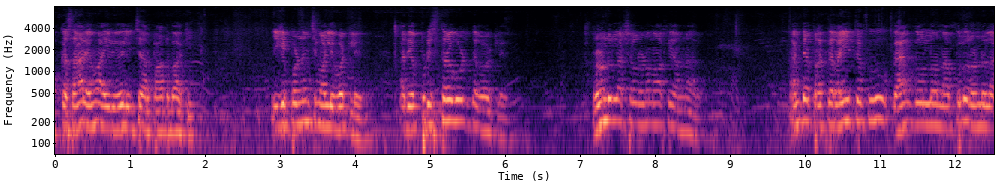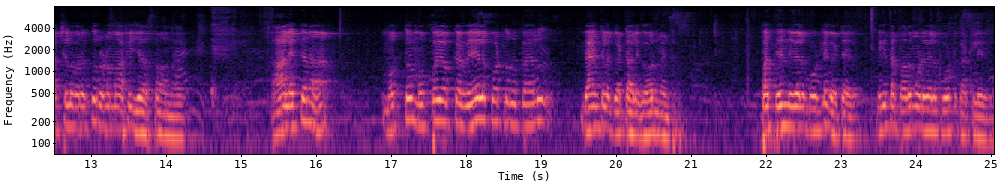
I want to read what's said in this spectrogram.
ఒక్కసారి ఏమో ఐదు వేలు ఇచ్చారు పాత బాకీ. ఇక ఇప్పటి నుంచి మళ్ళీ ఇవ్వట్లేదు. అది ఎప్పుడు ఇస్తారో కూడా తెలియట్లేదు రెండు లక్షల రుణమాఫీ అన్నారు. అంటే ప్రతి రైతుకు బ్యాంకుల్లో నప్పులు రెండు లక్షల వరకు రుణమాఫీ చేస్తామన్నారు. ఆ లెక్కన మొత్తం ముప్పై ఒక్క వేల కోట్ల రూపాయలు బ్యాంకులకు కట్టాలి గవర్నమెంట్. పద్దెనిమిది వేల కోట్లే కట్టారు. మిగతా పదమూడు వేల కోట్లు కట్టలేదు.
